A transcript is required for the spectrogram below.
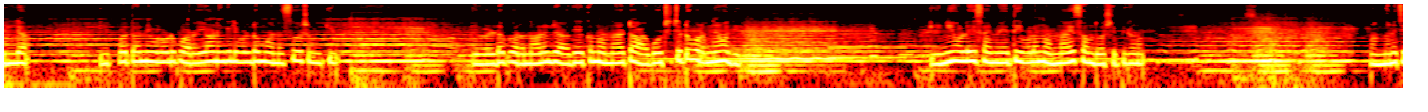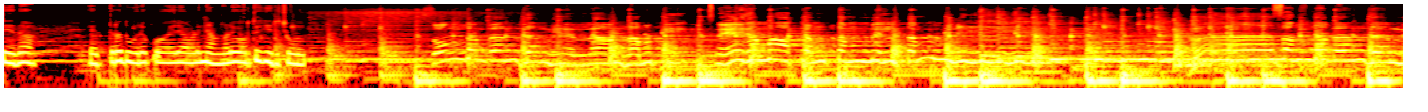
ഇല്ല. ഇപ്പൊ തന്നെ ഇവളോട് പറയുകയാണെങ്കിൽ ഇവളുടെ മനസ്സ് വിഷമിക്കും. ഇവളുടെ പിറന്നാളും രാഗയൊക്കെ നന്നായിട്ട് ആഘോഷിച്ചിട്ട് പറഞ്ഞാൽ മതി. ഇനിയുള്ള ഈ സമയത്ത് ഇവളെ നന്നായി സന്തോഷിപ്പിക്കണം. അങ്ങനെ ചെയ്താ എത്ര ദൂരെ പോയാലും അവൾ ഞങ്ങളെ ഓർത്ത് ചിരിച്ചോളും. സ്വന്തം ബന്ധം എല്ലാം നമുക്ക് സ്നേഹം മാത്രം തമ്മിൽ തമ്മിൽ. ആ, ബന്ധമെല്ലാം ബന്ധം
